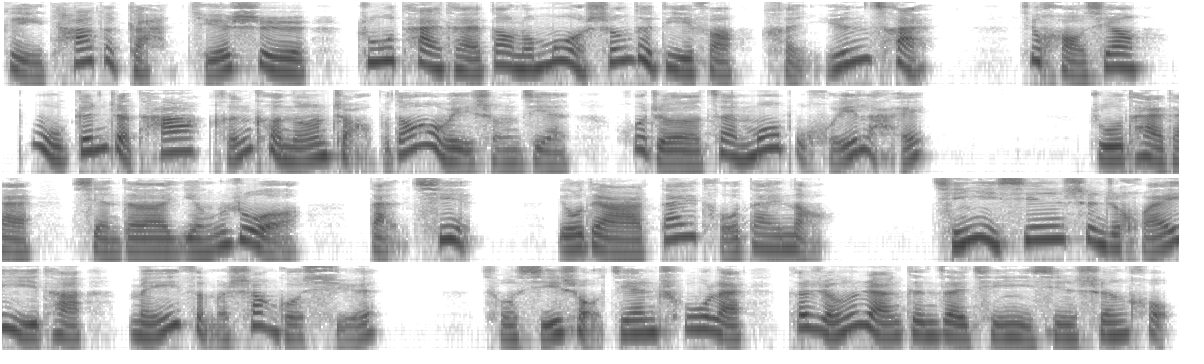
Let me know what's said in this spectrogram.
给他的感觉是，朱太太到了陌生的地方很晕菜，就好像。不跟着他，很可能找不到卫生间，或者再摸不回来。朱太太显得羸弱胆怯，有点呆头呆脑。秦艺心甚至怀疑他没怎么上过学。从洗手间出来，他仍然跟在秦艺心身后。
